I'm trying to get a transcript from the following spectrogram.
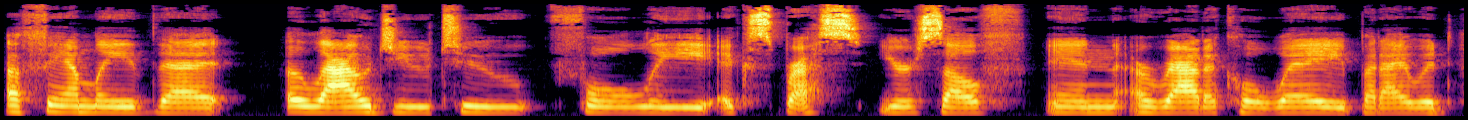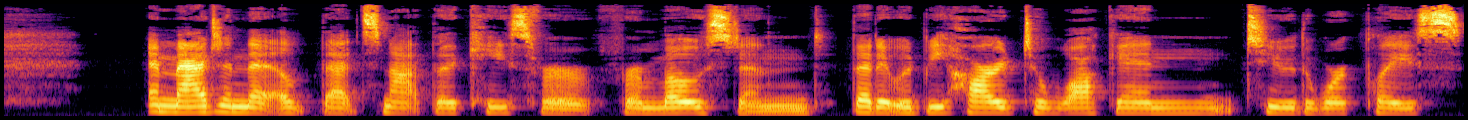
a family that allowed you to fully express yourself in a radical way but i would imagine that uh, that's not the case for for most and that it would be hard to walk into the workplace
